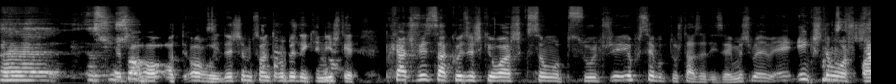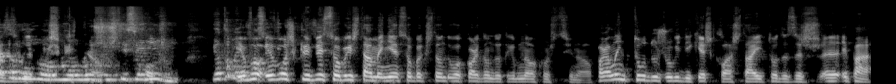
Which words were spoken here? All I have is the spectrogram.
Uh, a solução. Oh, oh, oh, Rui, deixa-me só interromper aqui nisto, é, porque às vezes há coisas que eu acho que são absurdos. Eu percebo o que tu estás a dizer, mas eh, em questão aos prazos. No, no, justicianismo. Eu, também eu, vou, eu vou escrever sobre isto amanhã, sobre a questão do acórdão do Tribunal Constitucional. Para além de todo o juridiquês que lá está e todas as. Uh, epá,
